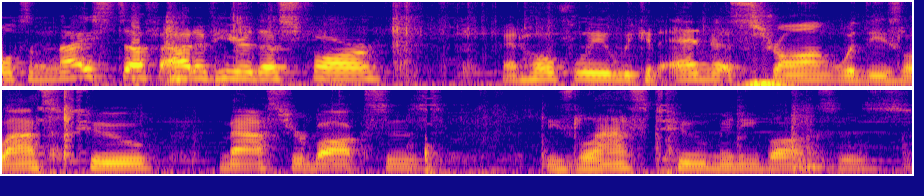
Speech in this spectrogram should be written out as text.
Pulled some nice stuff out of here thus far. And hopefully we can end strong with these last two master boxes. These last two mini boxes.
